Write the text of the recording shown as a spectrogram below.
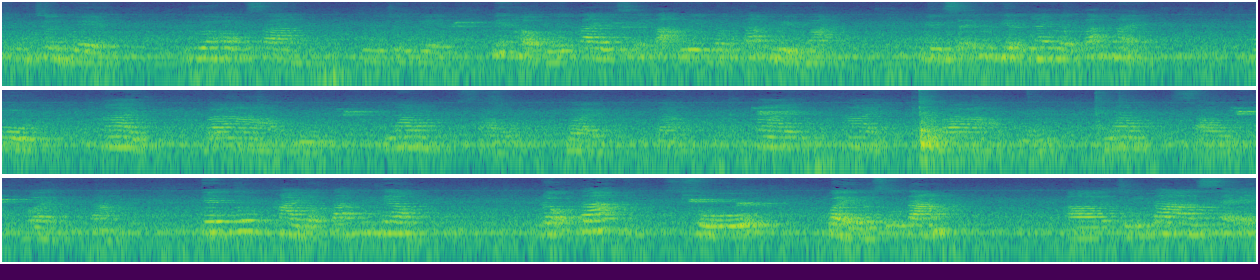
thu chân về. Đưa hông sang, thu chân về. Kết hợp với tay sẽ tạo nên động tác mềm mại mình sẽ thực hiện nhanh động tác này. Một, hai, ba, bốn, năm, sáu, bảy tám hai hai ba bốn năm sáu bảy tám kết thúc hai động tác tiếp theo động tác số 7 và số 8 à, chúng ta sẽ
